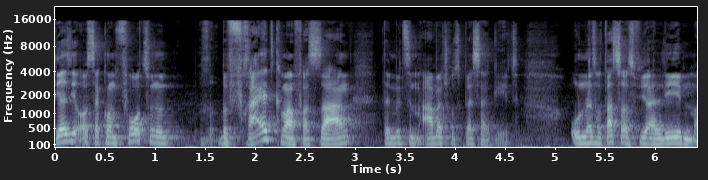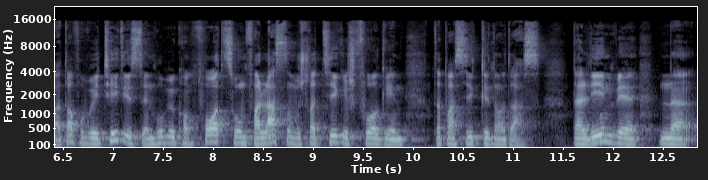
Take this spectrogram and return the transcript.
der sie aus der Komfortzone befreit, kann man fast sagen, damit es im Arbeitsschutz besser geht. Und das ist auch das, was wir erleben. Also dort, wo wir tätig sind, wo wir Komfortzonen verlassen und wir strategisch vorgehen, da passiert genau das. Da erleben wir eine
